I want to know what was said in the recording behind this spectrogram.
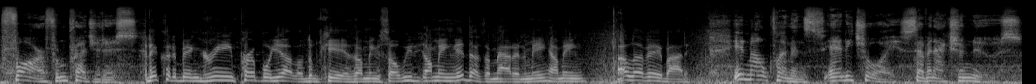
far from prejudice. They could have been green, purple, yellow, them kids. I mean, so we, I mean, it doesn't matter to me. I mean, I love everybody. In Mount Clemens, Andy Choi, 7 Action News.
